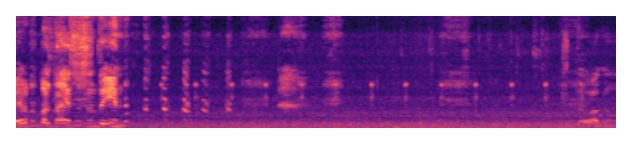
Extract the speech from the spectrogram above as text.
Meron pa pala tayong susunduin. Tawagan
